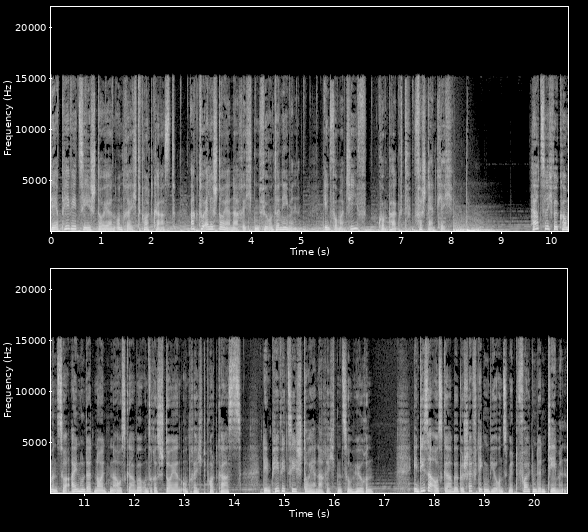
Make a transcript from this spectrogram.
Der PwC Steuern und Recht Podcast. Aktuelle Steuernachrichten für Unternehmen. Informativ, kompakt, verständlich. Herzlich willkommen zur 109. Ausgabe unseres Steuern und Recht Podcasts, den PwC Steuernachrichten zum Hören. In dieser Ausgabe beschäftigen wir uns mit folgenden Themen.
